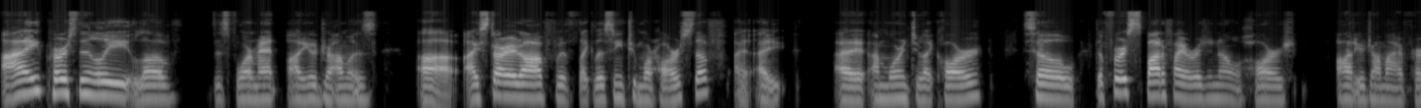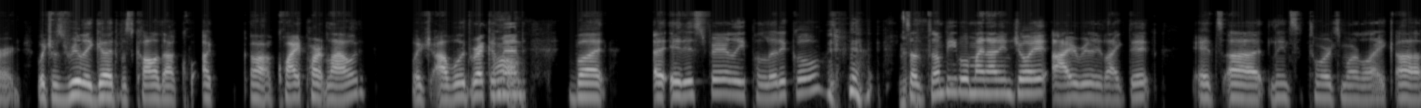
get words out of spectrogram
I personally love this format, audio dramas. Uh, I started off with like listening to more horror stuff. I, I, I I'm more into like horror. So the first Spotify original horror audio drama I've heard, which was really good, was called a, uh, uh, Quiet Part Loud, which I would recommend. But uh, it is fairly political, so some people might not enjoy it. I really liked it. It's uh leans towards more like uh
